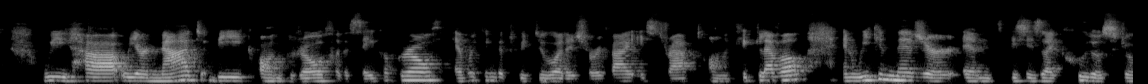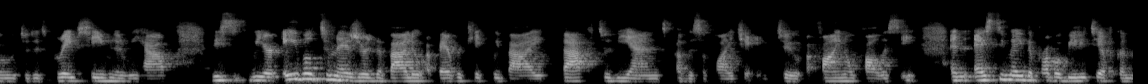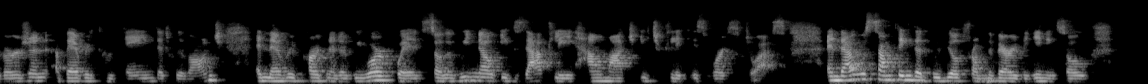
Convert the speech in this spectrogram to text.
we have we are not big on growth for the sake of growth. Everything that we do at insurify is tracked on a click level and we can measure and this is like kudos to, to the great team that we have. This we are able to measure the value of every click we buy back to the end of the supply chain to a final policy and estimate the probability of conversion of every campaign that we launch and every partner that we work with so that we know exactly how much each click is worth to us us. And that was something that we built from the very beginning. So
